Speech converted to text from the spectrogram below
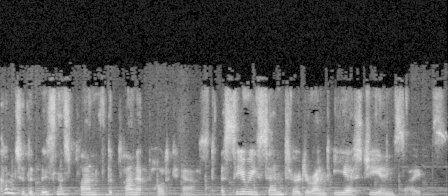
Welcome to the Business Plan for the Planet podcast, a series centered around ESG insights.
